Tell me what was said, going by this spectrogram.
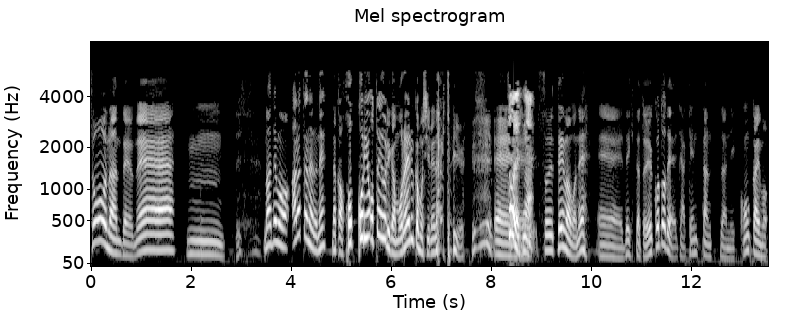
そうなんだよね。うーん。まあでも、新たなるね、なんか、ほっこりお便りがもらえるかもしれないという、えーそうですね。そういうテーマもね、えーできたということで、じゃあ、ケンタンスさんに今回も、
